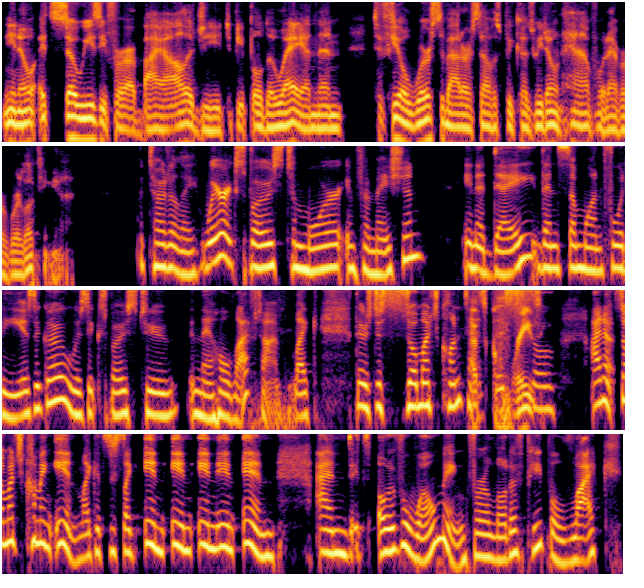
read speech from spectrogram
you know it's so easy for our biology to be pulled away and then to feel worse about ourselves because we don't have whatever we're looking at totally we're exposed to more information in a day than someone 40 years ago was exposed to in their whole lifetime. Like there's just so much content. That's crazy. So, I know so much coming in. Like it's just like in, in, in, in, in. And it's overwhelming for a lot of people. Like,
